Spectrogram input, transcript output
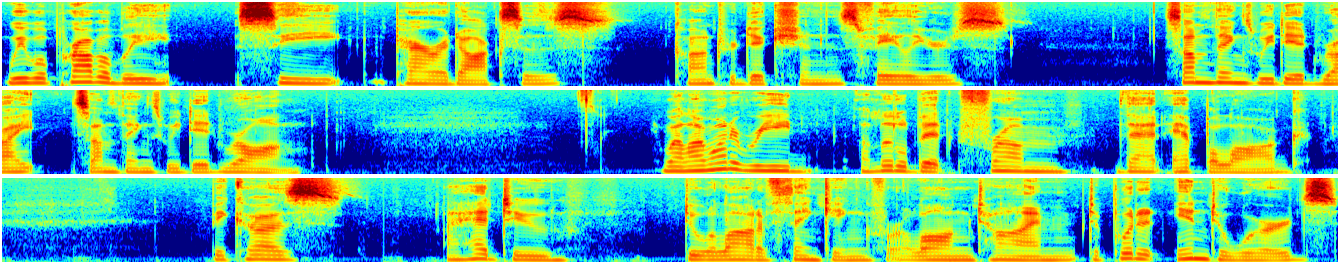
we will probably see paradoxes, contradictions, failures, some things we did right, some things we did wrong. Well, I want to read a little bit from that epilogue because I had to do a lot of thinking for a long time to put it into words.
